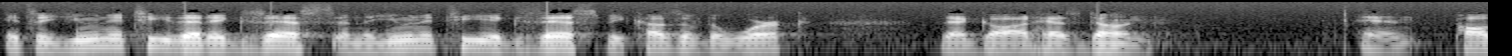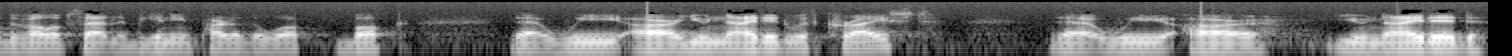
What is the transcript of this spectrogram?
it's a unity that exists and the unity exists because of the work that god has done and paul develops that in the beginning part of the book that we are united with christ that we are united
